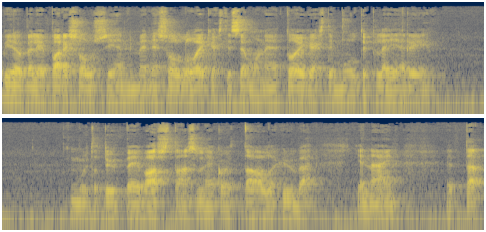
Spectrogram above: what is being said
videopelien parissa ollut siihen niin mennessä ollut oikeasti semmoinen, että oikeasti multiplayeri muita tyyppejä vastaan silleen koittaa olla hyvä ja näin. Että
